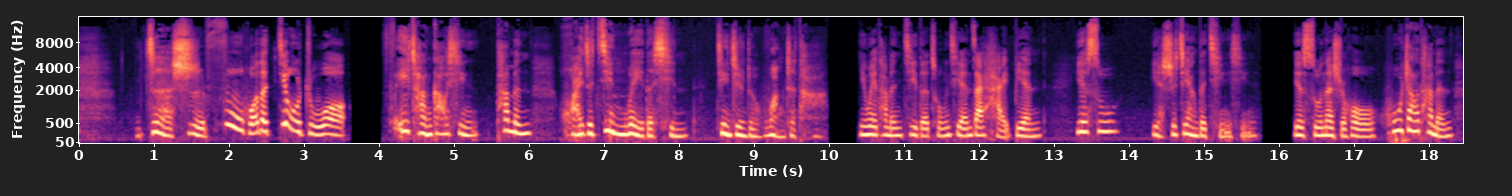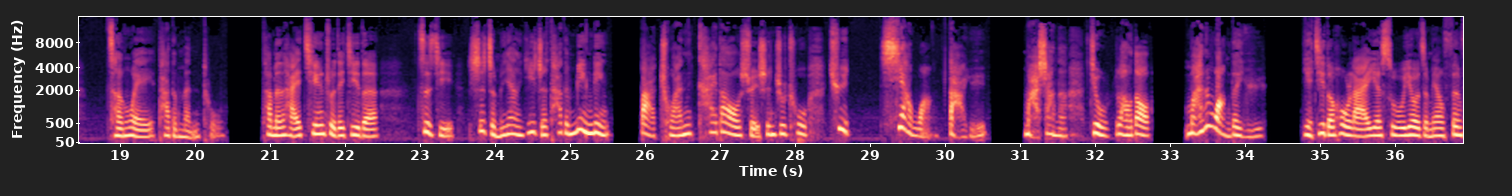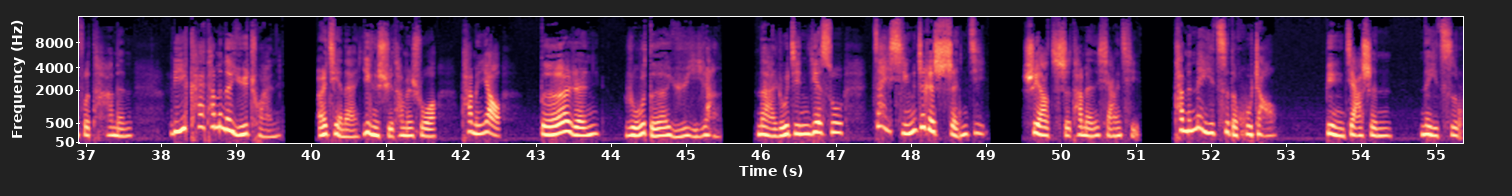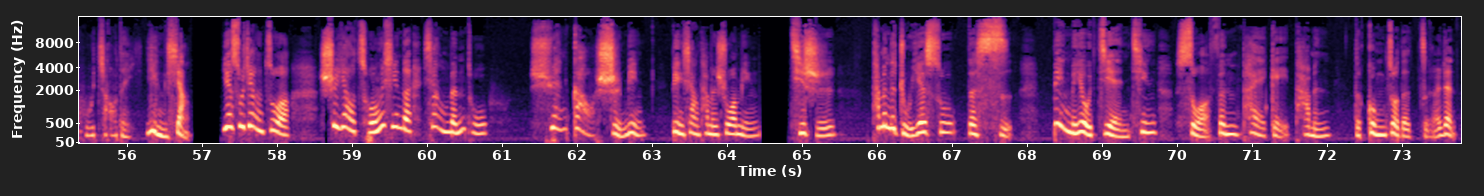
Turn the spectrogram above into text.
这是复活的救主哦，非常高兴。他们怀着敬畏的心，静静的望着他，因为他们记得从前在海边，耶稣也是这样的情形。耶稣那时候呼召他们成为他的门徒，他们还清楚的记得自己是怎么样依着他的命令。把船开到水深之处去下网打鱼，马上呢就捞到满网的鱼。也记得后来耶稣又怎么样吩咐他们离开他们的渔船，而且呢应许他们说他们要得人如得鱼一样。那如今耶稣在行这个神迹，是要使他们想起他们那一次的呼召，并加深。那一次呼召的印象，耶稣这样做是要重新的向门徒宣告使命，并向他们说明，其实他们的主耶稣的死，并没有减轻所分派给他们的工作的责任。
